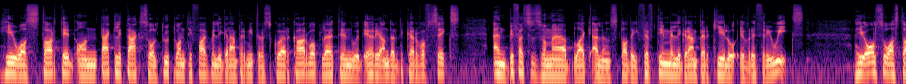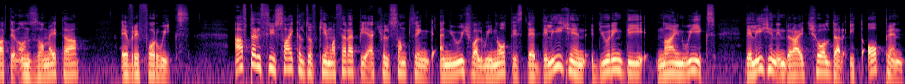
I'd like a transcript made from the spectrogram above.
He was started on paclitaxel 225 milligram per meter square carboplatin with area under the curve of 6 and bevacizumab like Alan study 15 milligram per kilo every 3 weeks. He also was started on Zometa every 4 weeks. After three cycles of chemotherapy, actually something unusual, we noticed that the lesion during the nine weeks, the lesion in the right shoulder, it opened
